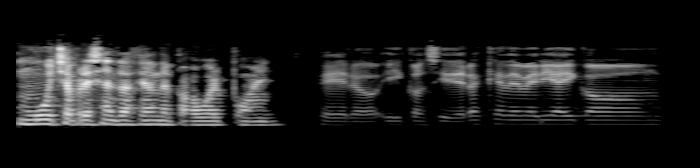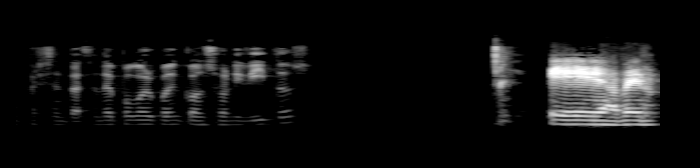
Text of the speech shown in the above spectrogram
mucha presentación de PowerPoint. Pero, ¿y consideras que debería ir con presentación de PowerPoint con soniditos? Eh, a ver,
